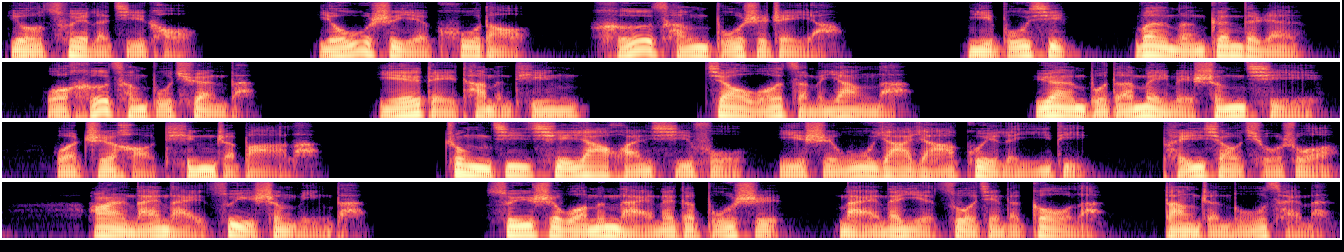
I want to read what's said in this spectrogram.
又啐了几口。尤氏也哭道：“何曾不是这样？你不信，问问跟的人，我何曾不劝的？也得他们听，叫我怎么样呢？怨不得妹妹生气，我只好听着罢了。”众姬妾丫鬟媳妇已是乌压压跪了一地，陪笑求说：“二奶奶最圣明的，虽是我们奶奶的不是，奶奶也作践的够了。当着奴才们，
